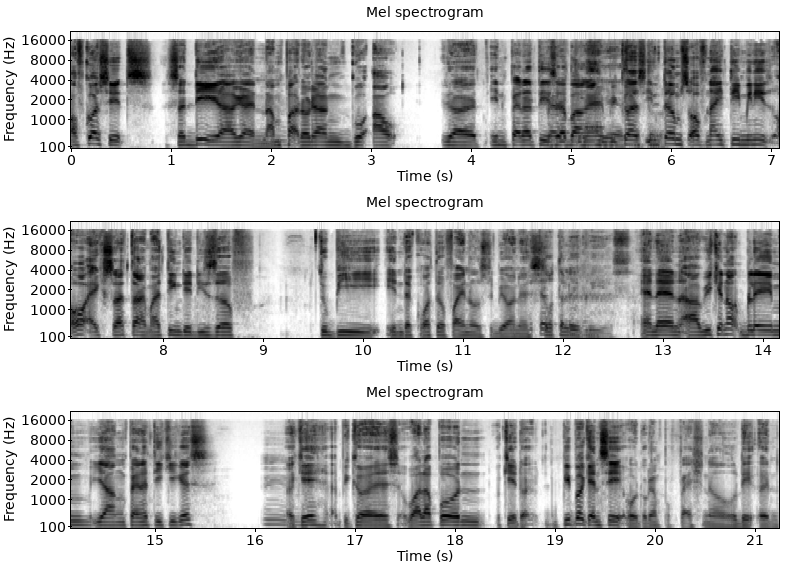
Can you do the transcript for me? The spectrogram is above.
Of course it's sedih lah kan. Nampak orang go out uh, in penalties, Penalties, abang eh. yes, because in betul. terms of 90 minutes or extra time I think they deserve to be in the quarterfinals to be honest totally agree yes. and then uh, we cannot blame yang penalty kickers Mm. Okay Because Walaupun Okay People can say Oh orang professional They earn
